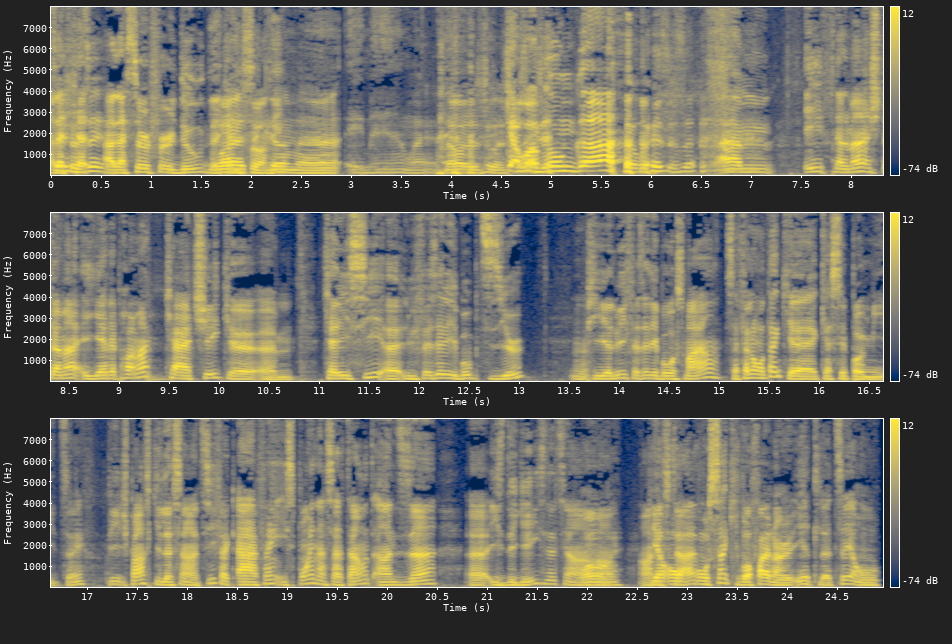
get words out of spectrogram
À la, dire- à la surfer dude de Ouais, c'est comme. euh, hey man, ouais. Non, je, je- je- Kawabunga! ouais, c'est ça. Euh, et finalement, justement, il avait probablement catché que euh, euh, lui faisait les beaux petits yeux. Puis euh, lui, il faisait des beaux smiles. Ça fait longtemps qu'elle s'est pas mis, tu sais. Puis je pense qu'il l'a senti. Fait qu'à la fin, il se pointe dans sa tente en disant... euh, il se déguise, là, en, Ouais, en on, sent qu'il va faire un hit, là. On,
